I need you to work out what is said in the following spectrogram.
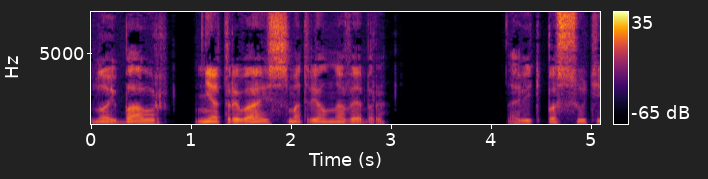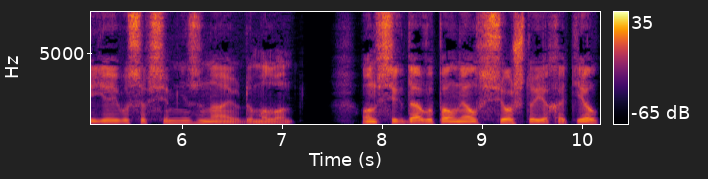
Нойбауэр, не отрываясь, смотрел на Вебера. А ведь, по сути, я его совсем не знаю, — думал он. Он всегда выполнял все, что я хотел,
